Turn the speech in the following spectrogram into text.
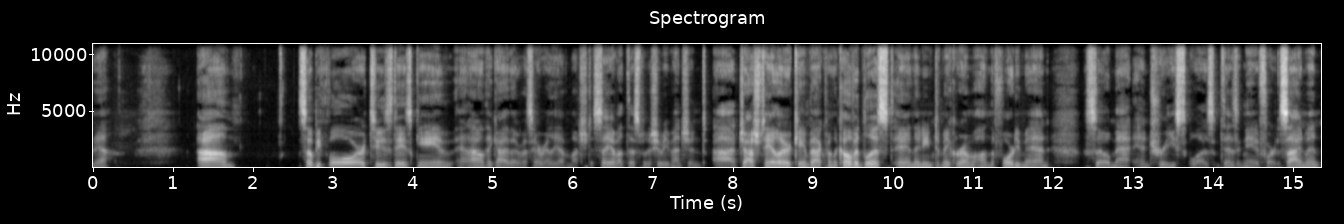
Yeah. Um so before Tuesday's game, and I don't think either of us really have much to say about this, but it should be mentioned. Uh, Josh Taylor came back from the COVID list, and they need to make room on the 40 man. So Matt Andriese was designated for an assignment.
